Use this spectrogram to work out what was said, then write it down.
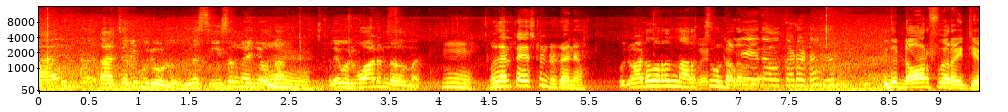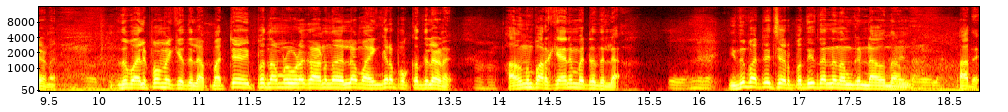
കായുണ്ട് ആ ചെറിയ കുരുവുള്ളൂ. ഇതിന്റെ സീസൺ കഴിഞ്ഞോണ്ടാ. ഒരുപാട് നല്ല ടേസ്റ്റ് ഉണ്ട് കേട്ടോ ഒരുപാട് പറഞ്ഞാൽ ഇത്? ഡോർഫ് വെറൈറ്റി ആണ്. ഇത് വലിപ്പം വെക്കത്തില്ല. മറ്റേ ഇപ്പം നമ്മളിവിടെ കാണുന്നതെല്ലാം ഭയങ്കര പൊക്കത്തിലാണ്. അതൊന്നും പറിക്കാനും പറ്റത്തില്ല. ഇത് മറ്റേ ചെറുപ്പത്തിൽ തന്നെ നമുക്ക് ഉണ്ടാവുന്നതാണ്. അതെ.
